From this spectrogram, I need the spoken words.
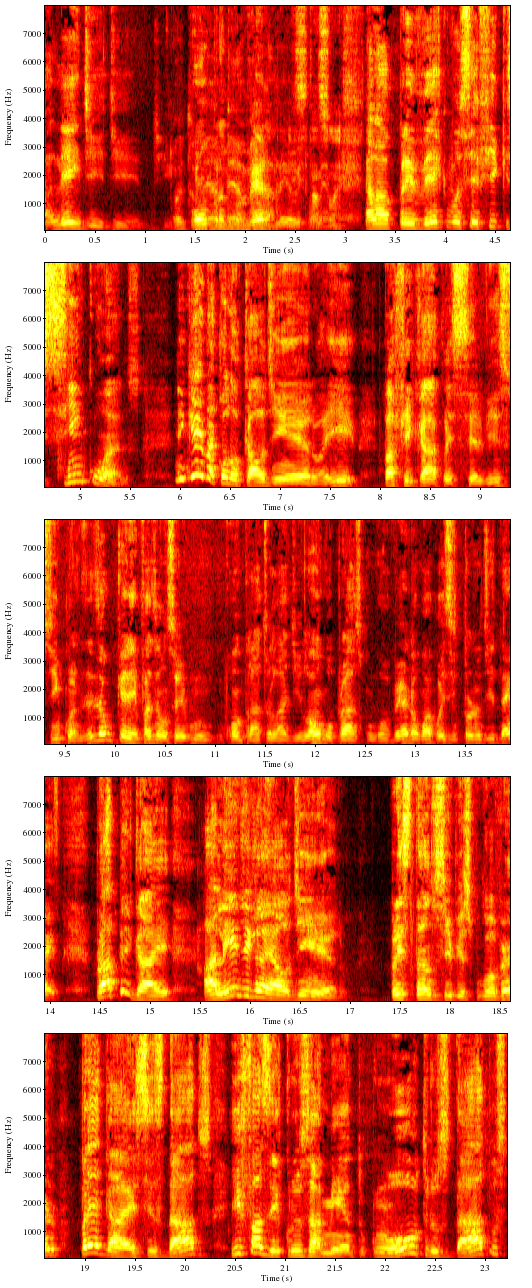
a lei de, de, de 866, compra do governo, a lei 866, Licitações. ela prevê que você fique cinco anos. Ninguém vai colocar o dinheiro aí para ficar com esse serviço cinco anos. Eles vão querer fazer um, um contrato lá de longo prazo com o governo, alguma coisa em torno de 10, para pegar, e, além de ganhar o dinheiro prestando serviço para o governo, pregar esses dados e fazer cruzamento com outros dados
